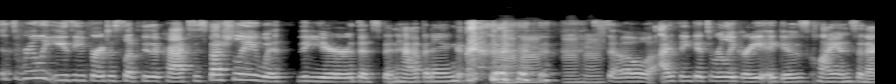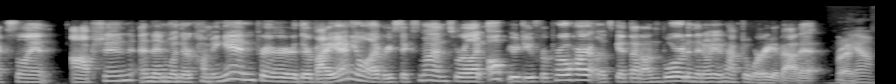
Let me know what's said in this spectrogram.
It's really easy for it to slip through the cracks, especially with the year that's been happening. Mm-hmm, mm-hmm. So I think it's really great. It gives clients an excellent option. And then when they're coming in for their biannual every six months, we're like, oh, you're due for ProHeart. Let's get that on board. And they don't even have to worry about it. Right. Yeah.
